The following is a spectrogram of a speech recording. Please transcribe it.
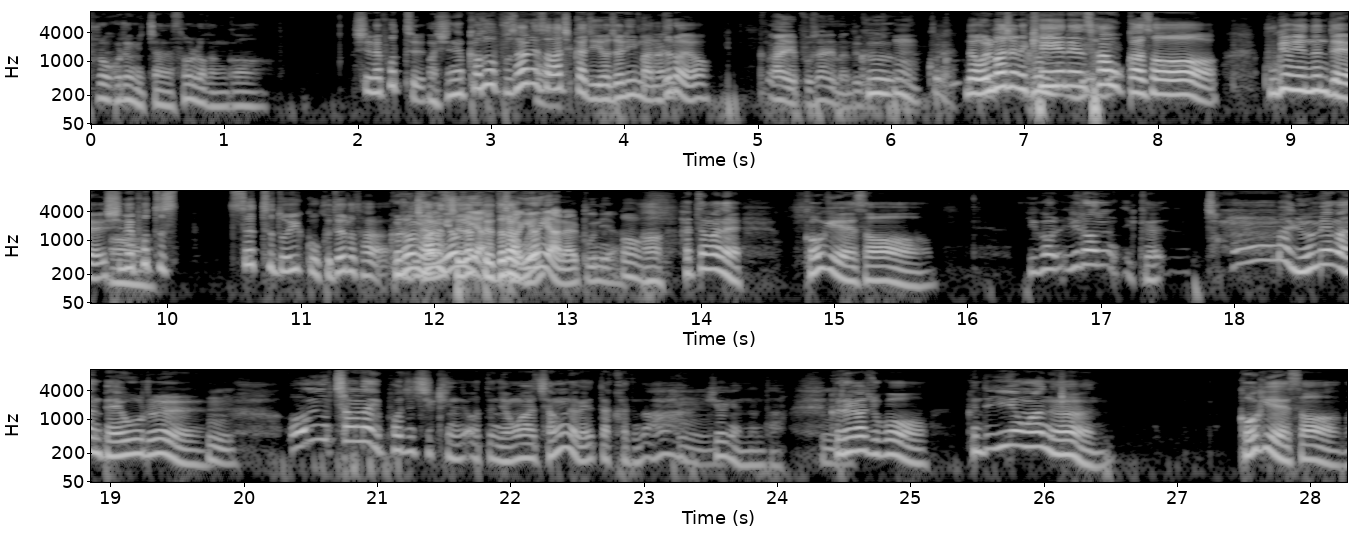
프로그램 있잖아 서울로 간 거. 시네포트. 어, 시네포 그거 부산에서 어. 아직까지 여전히 만들어요. 아 예 부산에 만들고. 그 응. 근데 얼마 전에 KNN 미- 사옥 가서 구경했는데 시네포트 스- 세트도 있고 그대로 다 장영이 제작되더라고요. 장영이 안 할 뿐이야. 어. 아, 하여튼간에 거기에서 이걸 이런 이렇게 정말 유명한 배우를 음. 엄청나게 포진시킨 어떤 영화 장르가 있다 하던 아 음. 기억이 안 난다. 음. 그래가지고 근데 이 영화는 거기에서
